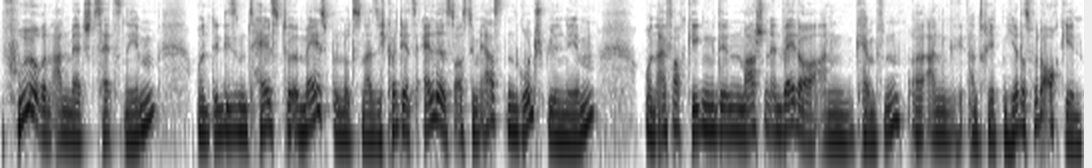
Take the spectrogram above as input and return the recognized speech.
früheren Unmatched-Sets nehmen und in diesem Tales to Amaze benutzen. Also ich könnte jetzt Alice aus dem ersten Grundspiel nehmen und einfach gegen den Martian Invader ankämpfen, äh, an, antreten hier. Das würde auch gehen.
